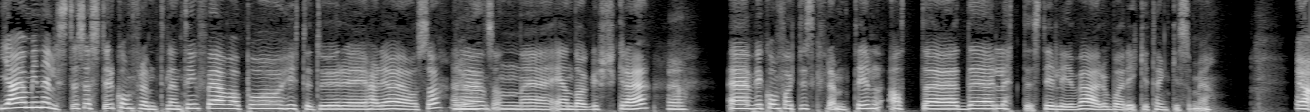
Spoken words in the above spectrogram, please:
Jeg og min eldste søster kom frem til en ting, for jeg var på hyttetur i helga, jeg også. Eller Ja. en sånn eh, endagers greie. Ja. Eh, vi kom faktisk frem til at eh, det letteste i livet er å bare ikke tenke så mye. Ja,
